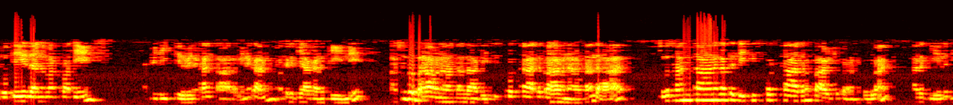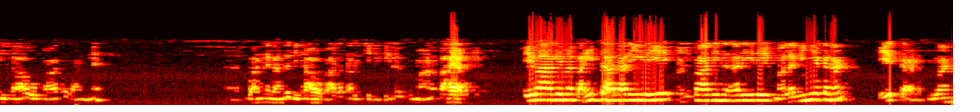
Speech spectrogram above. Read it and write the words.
පොතේ දැනුමක් වශයෙන් පිළිච්ච වෙනකන් කාර වෙනකන් මතක තියාගන්න තියෙන්නේ අසුභ භාවනාව සඳහා දෙතිස් කොටාස භාවනාව සඳහා සුසංකානගත දෙතිස් කොටාසම පාවිච්චි කරන්න පුළුවන්. අර කියන දිශා ඕපාස වන්න වන්න ගන්ධ දිශා ඕපාස පරිච්ඡේද කියන ප්‍රමාණ පහයක්. ඒ වගේම බහිද්ධා ශරීරයේ අනුපාදින ශරීරයේ මලමිණියක නම් ඒත් කරන්න පුළුවන්.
